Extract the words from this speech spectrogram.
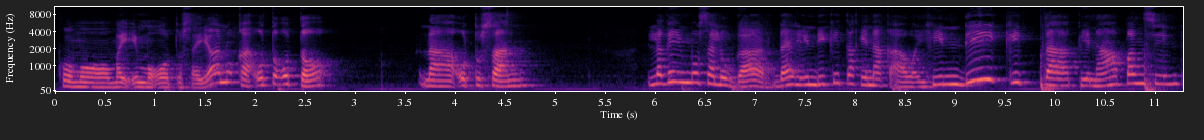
kung may imuoto sa'yo, ano ka, uto-uto, na utusan, ilagay mo sa lugar dahil hindi kita kinakaaway, hindi kita pinapansin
